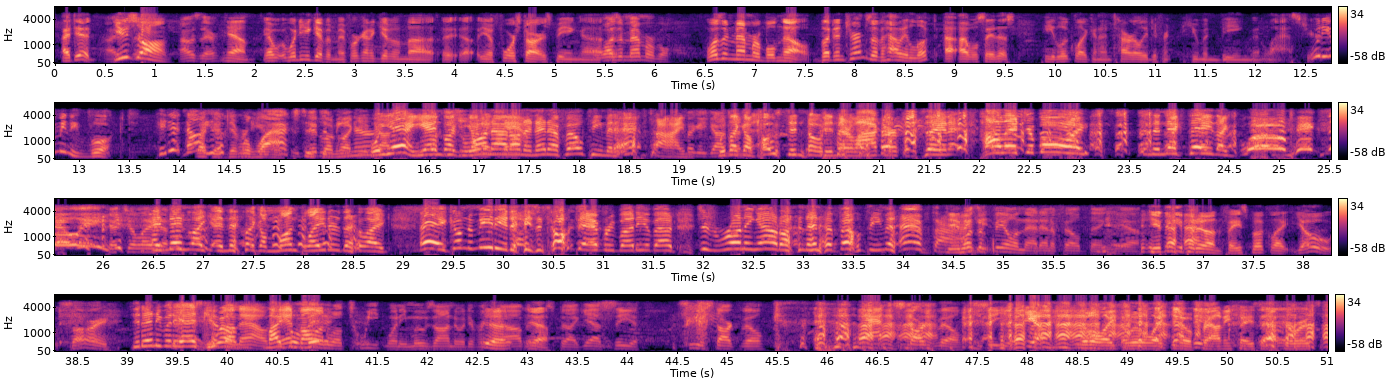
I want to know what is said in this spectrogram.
I did. I you saw him. I was there. Yeah. yeah. What do you give him? If we're going to give him, uh, uh, you know, four stars being, uh, It wasn't memorable. wasn't memorable, no. But in terms of how he looked, I, I will say this: he looked like an entirely different human being than last year. What do you mean he looked? He didn't. no, Like he a looked relaxed. His He did look like he demeanor. Well, yeah, he he hadn't like just run out nap. on an NFL team at halftime like with like a a post-it note in their locker saying, holla at your boy. And the next day he's like, whoa, Pig Sooie. Catch you later. And then like and then like a month later they're like, hey, come to media days and talk to everybody about just running out on an NFL team at halftime. I wasn't feeling that NFL thing, yeah. you think he put it on Facebook like, "Yo, sorry." Did anybody ask you him will about now. Michael Dan Mullen Vick? will tweet when he moves on to a different Yeah. job. And Yeah. just be like, yeah, see you. See you, Starkville. At Starkville. See you. yeah, little like a little like you know frowny face afterwards. No.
